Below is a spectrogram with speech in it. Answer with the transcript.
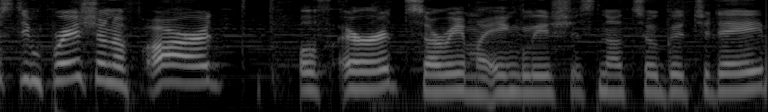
First Impression of Art of Earth, sorry my English is not so good today,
